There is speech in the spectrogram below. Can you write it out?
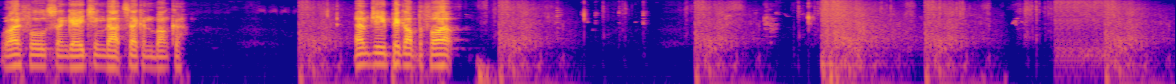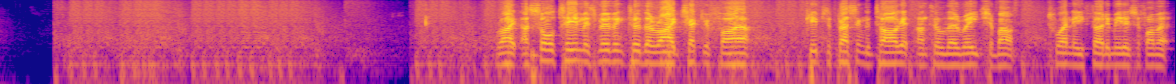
Rifles engaging that second bunker. MG, pick up the fire. Right, assault team is moving to the right, check your fire. Keep suppressing the target until they reach about 20-30 meters from it.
